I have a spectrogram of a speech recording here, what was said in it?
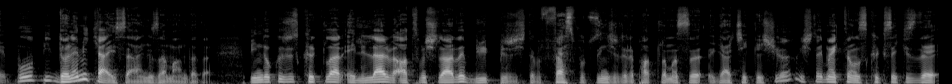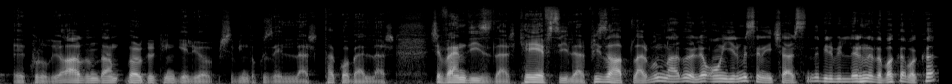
E, bu bir dönem hikayesi aynı zamanda da. 1940'lar, 50'ler ve 60'larda büyük bir işte fast food zincirleri patlaması gerçekleşiyor. İşte McDonald's 48'de e, kuruluyor. Ardından Burger King geliyor işte 1950'ler, Taco Bell'ler, işte Wendy's'ler, KFC'ler, Pizza Hut'lar bunlar böyle 10-20 sene içerisinde birbirlerine de baka baka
